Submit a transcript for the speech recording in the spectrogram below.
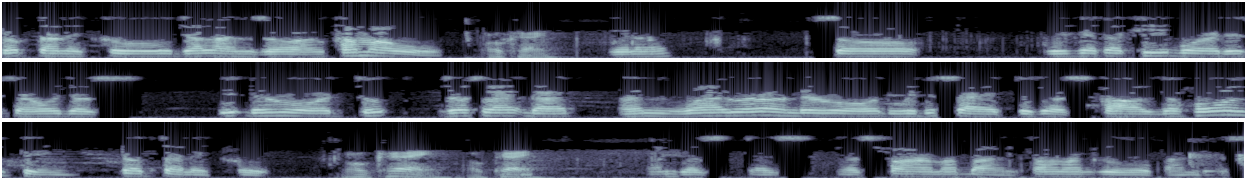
Dr. Niku, Jalanzo, and Kamau, Okay. you know. So we get a keyboardist and we just hit the road to, just like that. And while we're on the road, we decide to just call the whole thing Dubtonic Okay. Okay. and just just just form a band, form a group, and just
